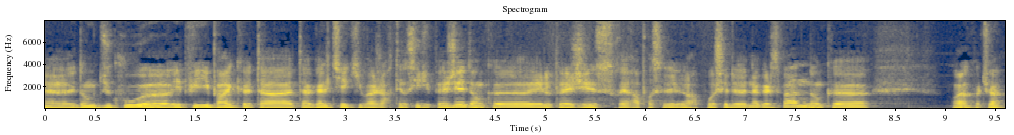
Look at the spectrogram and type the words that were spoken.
Euh, donc du coup, euh, et puis il paraît que t'as, t'as Galtier qui va jarter aussi du PSG, donc euh, et le PSG serait rapproché, rapproché de Nagelsmann, donc voilà quoi, tu vois.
